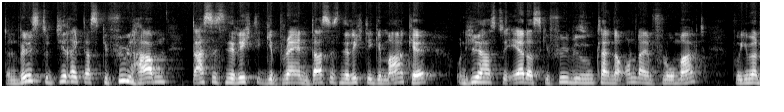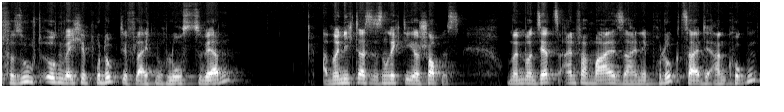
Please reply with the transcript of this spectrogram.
dann willst du direkt das Gefühl haben, das ist eine richtige Brand, das ist eine richtige Marke. Und hier hast du eher das Gefühl wie so ein kleiner Online-Flohmarkt, wo jemand versucht, irgendwelche Produkte vielleicht noch loszuwerden aber nicht, dass es ein richtiger Shop ist. Und wenn wir uns jetzt einfach mal seine Produktseite angucken,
